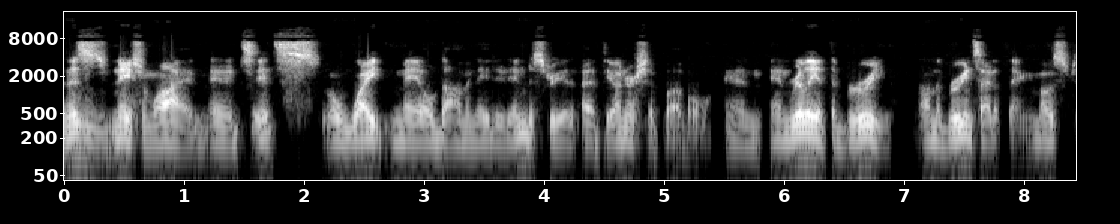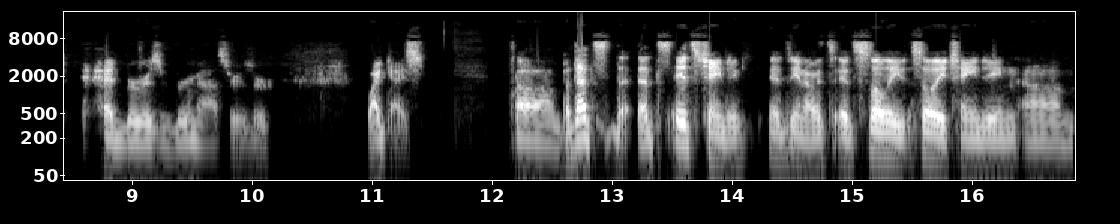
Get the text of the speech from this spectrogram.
and this is nationwide and it's it's a white male dominated industry at, at, the ownership level and and really at the brewing on the brewing side of things most head brewers and brewmasters are white guys. Um, but that's that's it's changing. It's you know it's it's slowly slowly changing. Um,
